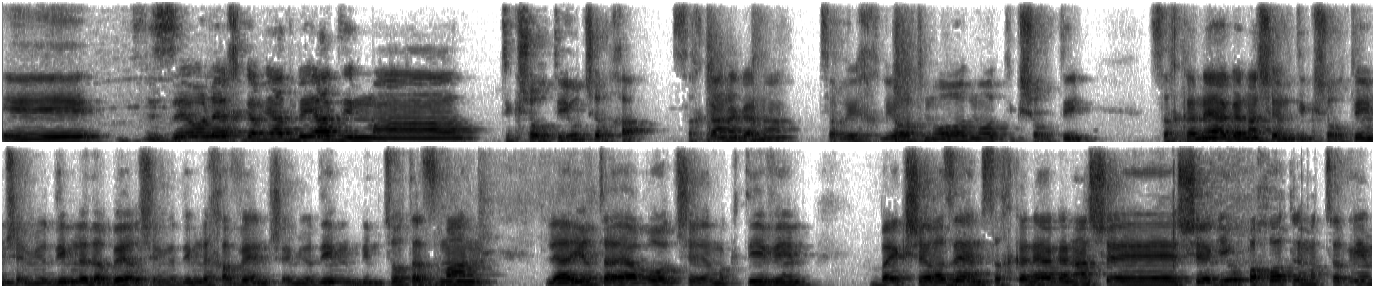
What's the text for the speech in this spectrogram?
אה, וזה הולך גם יד ביד עם התקשורתיות שלך. שחקן הגנה צריך להיות מאוד מאוד תקשורתי. שחקני הגנה שהם תקשורתיים, שהם יודעים לדבר, שהם יודעים לכוון, שהם יודעים למצוא את הזמן להעיר את ההערות, שהם אקטיביים, בהקשר הזה הם שחקני הגנה ש... שיגיעו פחות למצבים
